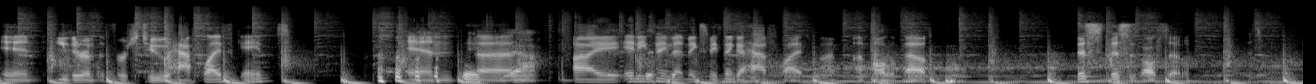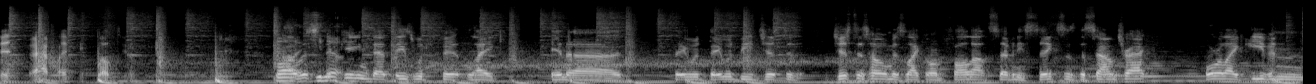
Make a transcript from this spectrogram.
in either of the first two Half Life games, and uh, yeah. I anything that makes me think of Half Life, I'm I'm all about. This this is also this would fit Half Life game well too. Well, I was you know, thinking that these would fit like in a they would they would be just as just as home as like on Fallout 76 as the soundtrack, or like even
